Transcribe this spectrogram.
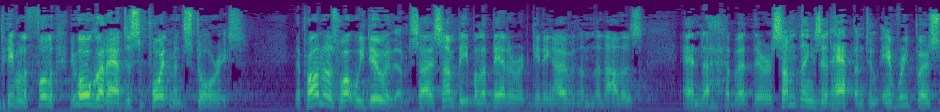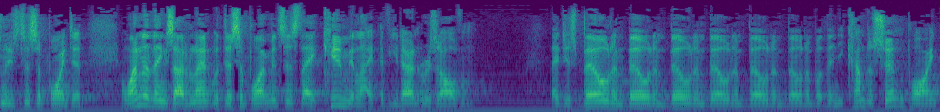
People are full. Of, we've all got our disappointment stories. The problem is what we do with them. So some people are better at getting over them than others. And, uh, but there are some things that happen to every person who's disappointed. one of the things I've learned with disappointments is they accumulate if you don't resolve them. They just build and build and build and build and build and build and build. Then you come to a certain point,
